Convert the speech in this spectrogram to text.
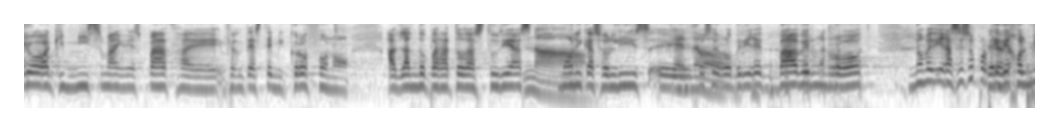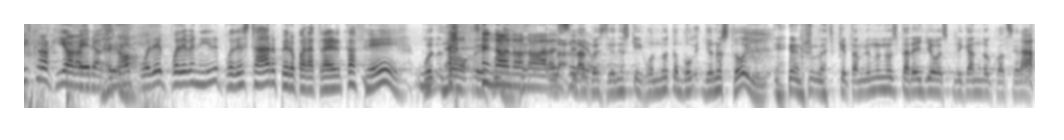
yo aquí misma, en Paz, eh, frente a este micrófono, hablando para toda Asturias, Mónica Solís, eh, José Rodríguez, va a haber un robot. No me digas eso porque dejo el micro aquí ahora pero, No, puede, puede venir, puede estar, pero para traer café. Eh, no, no, no, ahora la, la, cuestión es que cuando tampoco, yo no estoy, es que también no estaré yo explicando cuál será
